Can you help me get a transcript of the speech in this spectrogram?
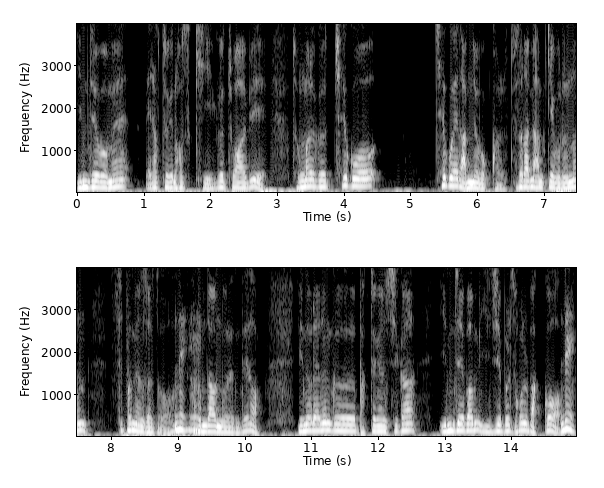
임재범의 매력적인 허스키 그 조합이 정말 그 최고 최고의 남녀 보컬 두 사람이 함께 부르는 슬프면서도 네. 아름다운 노래인데요. 이 노래는 그 박정현 씨가 임재범 이집을 선물 받고 네.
